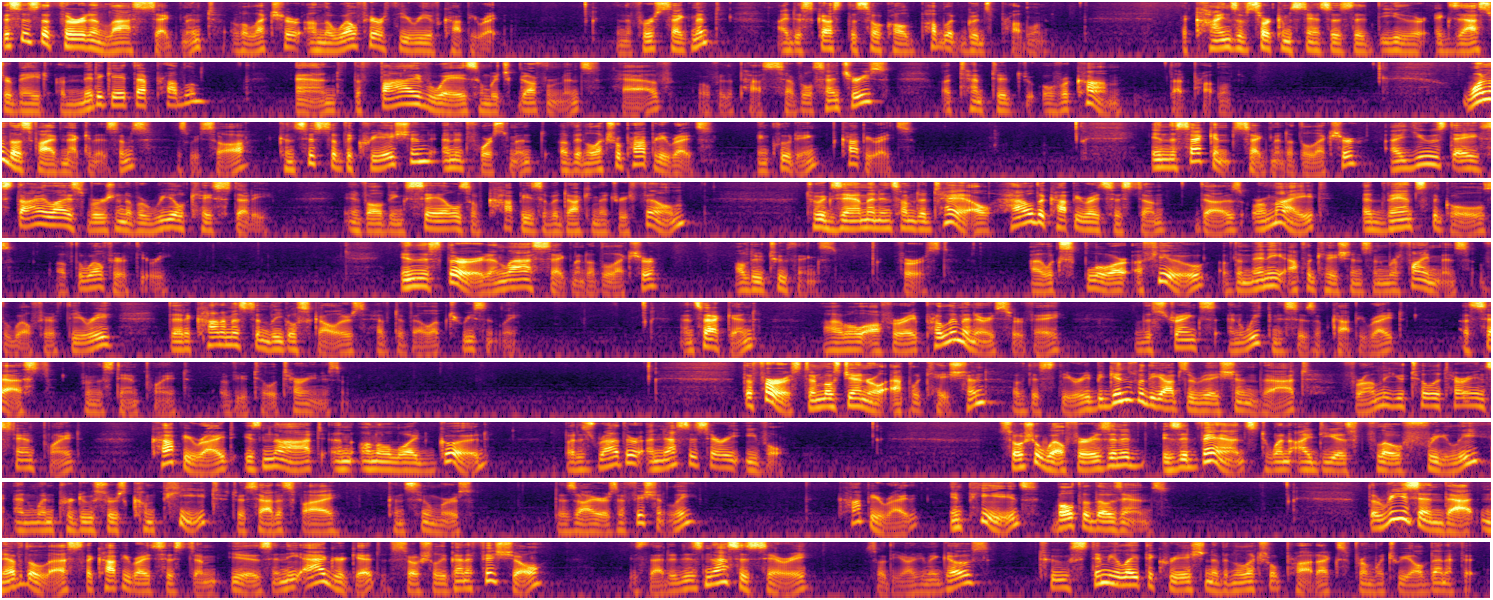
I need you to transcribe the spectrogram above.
This is the third and last segment of a lecture on the welfare theory of copyright. In the first segment, I discussed the so-called public goods problem, the kinds of circumstances that either exacerbate or mitigate that problem, and the five ways in which governments have, over the past several centuries, attempted to overcome that problem. One of those five mechanisms, as we saw, consists of the creation and enforcement of intellectual property rights, including copyrights. In the second segment of the lecture, I used a stylized version of a real case study involving sales of copies of a documentary film to examine in some detail how the copyright system does or might advance the goals of the welfare theory. In this third and last segment of the lecture, I'll do two things. First, I'll explore a few of the many applications and refinements of the welfare theory that economists and legal scholars have developed recently. And second, I will offer a preliminary survey of the strengths and weaknesses of copyright assessed from the standpoint of utilitarianism. The first and most general application of this theory begins with the observation that, from a utilitarian standpoint, copyright is not an unalloyed good, but is rather a necessary evil. Social welfare is, an, is advanced when ideas flow freely and when producers compete to satisfy consumers' desires efficiently. Copyright impedes both of those ends. The reason that, nevertheless, the copyright system is, in the aggregate, socially beneficial is that it is necessary, so the argument goes, to stimulate the creation of intellectual products from which we all benefit.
